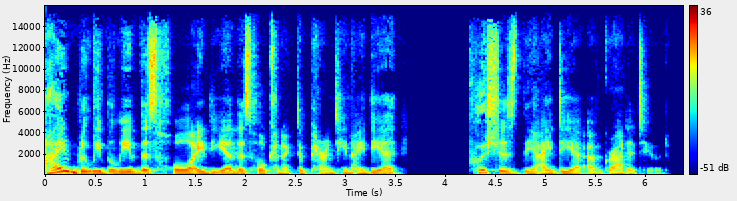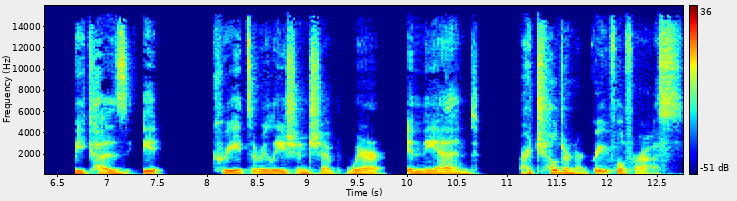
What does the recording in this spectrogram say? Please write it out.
I really believe this whole idea, this whole connective parenting idea, pushes the idea of gratitude because it creates a relationship where, in the end, our children are grateful for us.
